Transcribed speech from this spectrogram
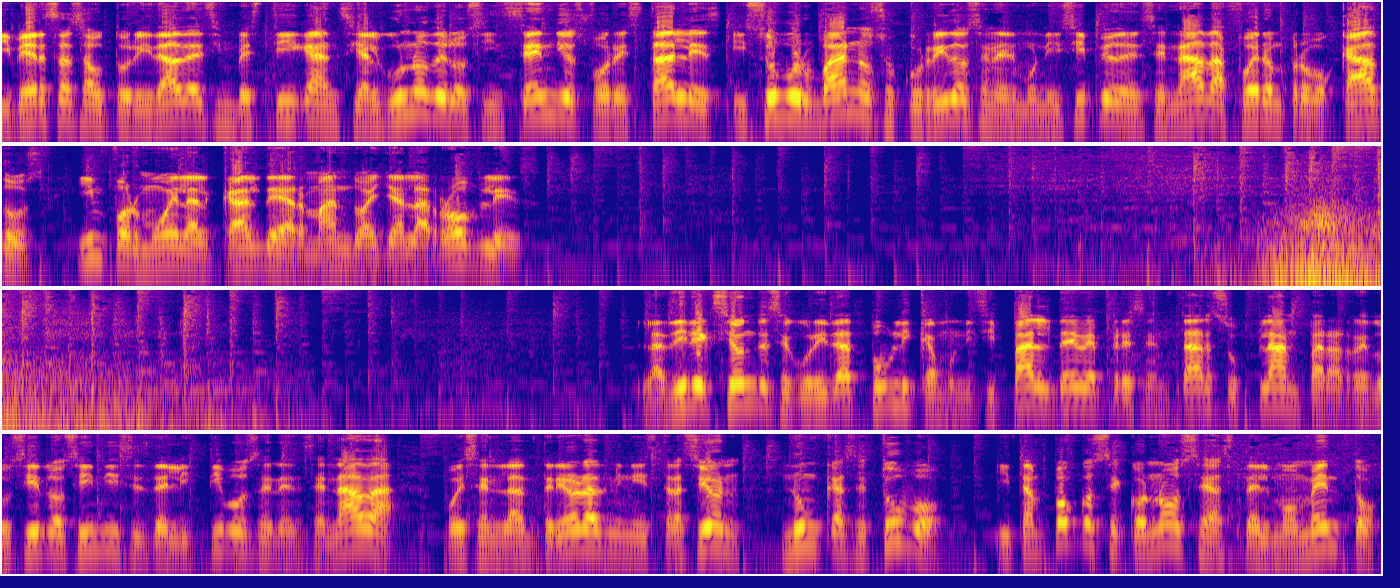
Diversas autoridades investigan si alguno de los incendios forestales y suburbanos ocurridos en el municipio de Ensenada fueron provocados, informó el alcalde Armando Ayala Robles. La Dirección de Seguridad Pública Municipal debe presentar su plan para reducir los índices delictivos en Ensenada, pues en la anterior administración nunca se tuvo y tampoco se conoce hasta el momento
